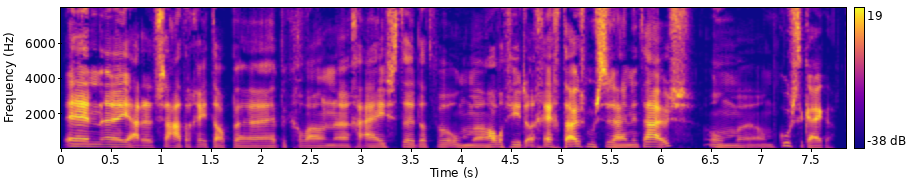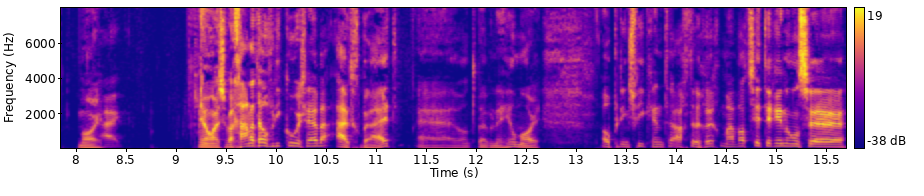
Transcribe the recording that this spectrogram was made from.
En eh, ja, de zaterdag etappe heb ik gewoon eh, geëist dat we om half vier toch echt thuis moesten zijn in het huis. Om, om koers te kijken. Mooi. Kijk. Jongens, we gaan het over die koers hebben, uitgebreid. Eh, want we hebben een heel mooi openingsweekend achter de rug. Maar wat zit er in onze,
